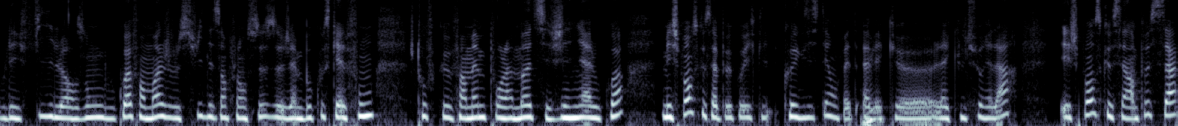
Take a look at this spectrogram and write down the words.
ou les filles leurs ongles ou quoi. Enfin moi je suis des influenceuses, j'aime beaucoup ce qu'elles font. Je trouve que, enfin même pour la mode, c'est génial ou quoi. Mais je pense que ça peut coex- coexister en fait Oui. avec euh, la culture et l'art. Et je pense que c'est un peu ça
